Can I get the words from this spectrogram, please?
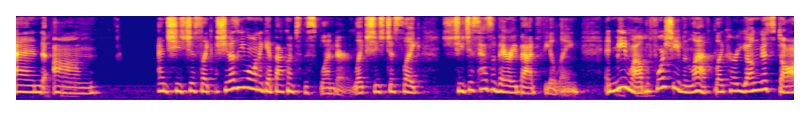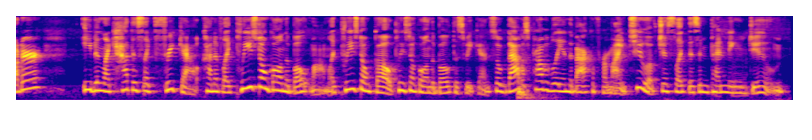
and mm-hmm. um and she's just like she doesn't even want to get back onto the splendor. Like she's just like she just has a very bad feeling. And meanwhile before she even left like her youngest daughter even like had this like freak out kind of like please don't go on the boat mom. Like please don't go. Please don't go on the boat this weekend. So that was probably in the back of her mind too of just like this impending doom.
